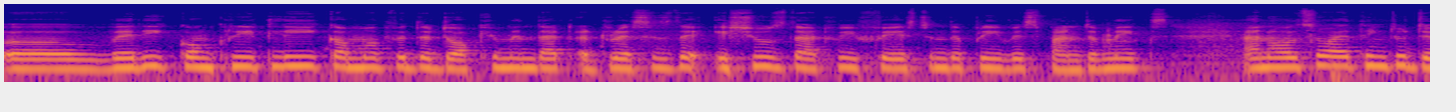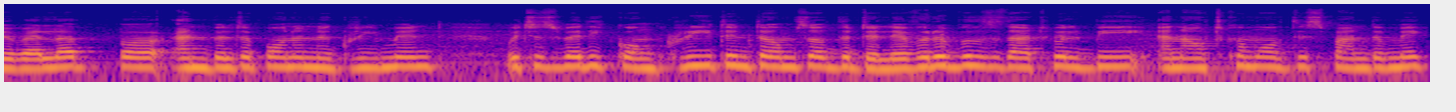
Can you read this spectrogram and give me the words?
uh, very concretely come up with a document that addresses the issues that we faced in the previous pandemics, and also I think to develop uh, and build upon an agreement which is very concrete in terms of the deliverables that will be an outcome of this pandemic,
